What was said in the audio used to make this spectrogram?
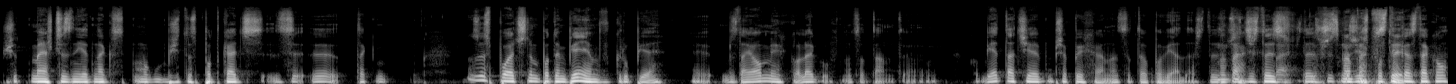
Wśród mężczyzn jednak mógłby się to spotkać z, z e, takim no, ze społecznym potępieniem w grupie e, znajomych, kolegów, no co tam, kobieta cię przepycha, no co ty opowiadasz? To jest, no tak, przecież to jest, tak, to jest wszystko no się tak, spotyka wstyd. z taką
